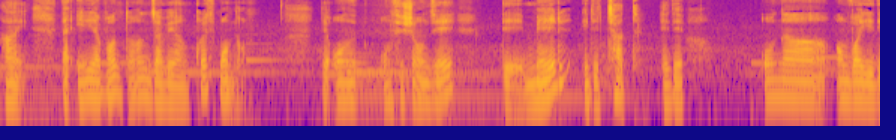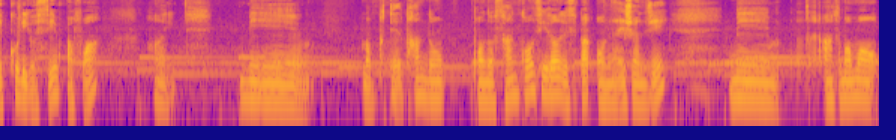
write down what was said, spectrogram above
はい。だイリア・コレスポンド。で、オン・オン・ション・ジェ・で、メール、え、で、チャット、え、で、オーナー・オンヴイエ・デ・コリオシー・パフォア。はい。メー、まあ、プテパンドンポンドサコンシードです。パオンナイションジメアズマモ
